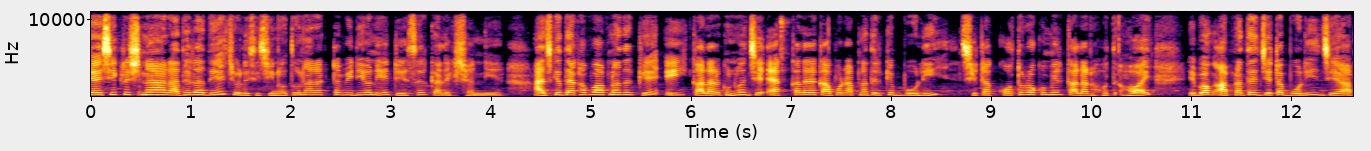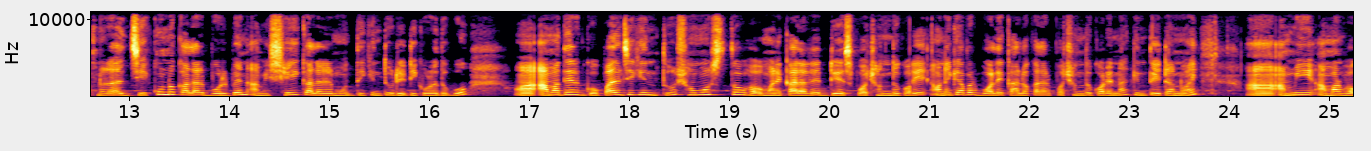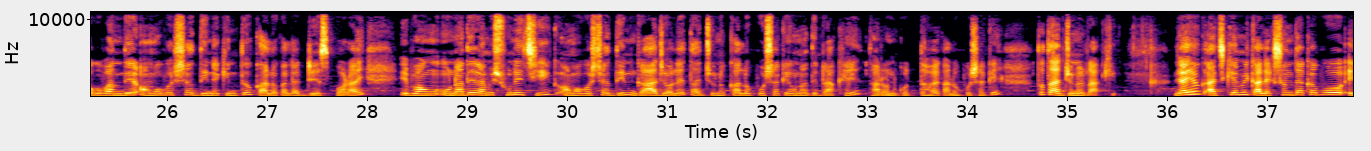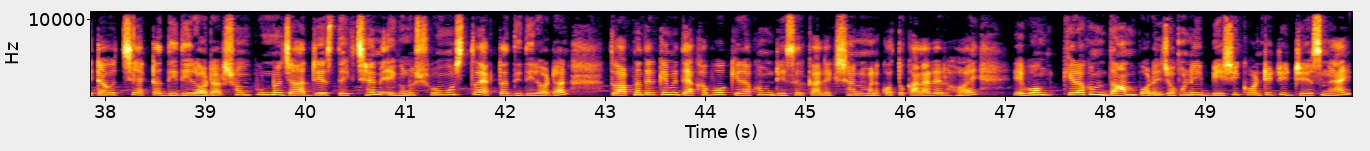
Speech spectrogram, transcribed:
জয় শ্রীকৃষ্ণা, রাধে রাধে। চলে এসেছি নতুন আর একটা ভিডিও নিয়ে, ড্রেসের কালেকশান নিয়ে। আজকে দেখাবো আপনাদেরকে এই কালারগুলো যে এক কালারের কাপড় আপনাদেরকে বলি, সেটা কত রকমের কালার হয় এবং আপনাদের যেটা বলি যে আপনারা যে কোনো কালার বলবেন, আমি সেই কালারের মধ্যে কিন্তু রেডি করে দেবো। আমাদের গোপালজি কিন্তু সমস্ত মানে কালারের ড্রেস পছন্দ করে। অনেকে আবার বলে কালো কালার পছন্দ করে না, কিন্তু এটা নয়। আমি আমার ভগবানদের অমাবস্যার দিনে কিন্তু কালো কালার ড্রেস পরাই এবং ওনাদের আমি শুনেছি অমাবস্যার দিন গা জলে তার জন্য কালো পোশাকে ওনাদের রাখে, ধারণ করতে হয় কালো পোশাকে, তো তার জন্য রাখি। যাই হোক, আজকে আমি কালেকশন দেখাবো। এটা হচ্ছে একটা দিদির অর্ডার সম্পূর্ণ যা ড্রেস দেখছেন, এগুলো সমস্ত একটা দিদির অর্ডার তো আপনাদেরকে আমি দেখাবো কীরকম ড্রেসের কালেকশান মানে কত কালারের হয় এবং কীরকম দাম পড়ে। যখন এই বেশি কোয়ান্টিটির ড্রেস নেয়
